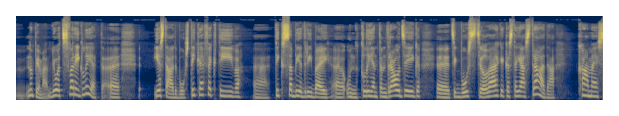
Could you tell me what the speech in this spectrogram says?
nu, piemēram, ļoti svarīga lieta. Iestāde būs tik efektīva, tik sabiedrībai un klientam draudzīga, cik būs cilvēki, kas tajā strādā kā mēs,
